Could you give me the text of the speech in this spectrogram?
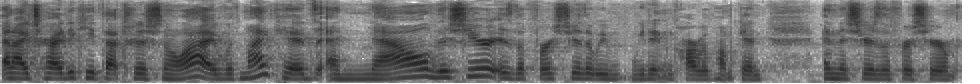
And I tried to keep that tradition alive with my kids. And now this year is the first year that we, we didn't carve a pumpkin. And this year is the first year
